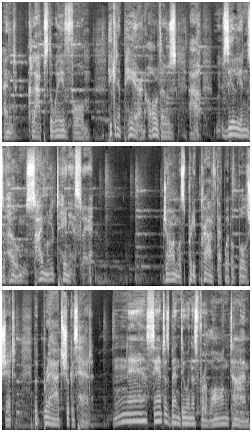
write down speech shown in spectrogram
and collapse the waveform. He can appear in all those uh, zillions of homes simultaneously. John was pretty proud of that web of bullshit, but Brad shook his head. Nah, Santa's been doing this for a long time,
